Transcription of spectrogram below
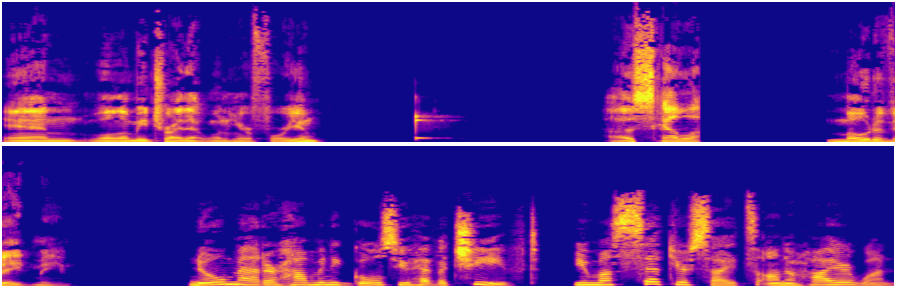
And well, let me try that one here for you. Ascala, motivate me. No matter how many goals you have achieved, you must set your sights on a higher one.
